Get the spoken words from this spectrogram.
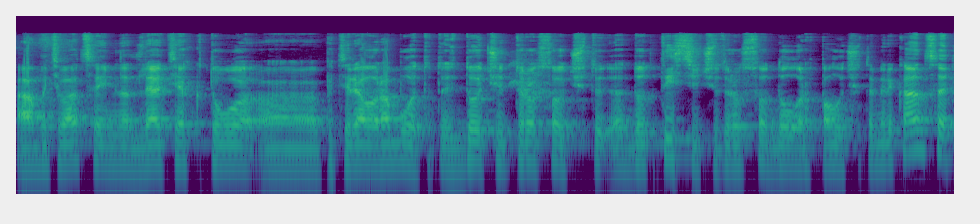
мотивация именно для тех, кто потерял работу. То есть до, 400, до 1400 долларов получат американцы,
